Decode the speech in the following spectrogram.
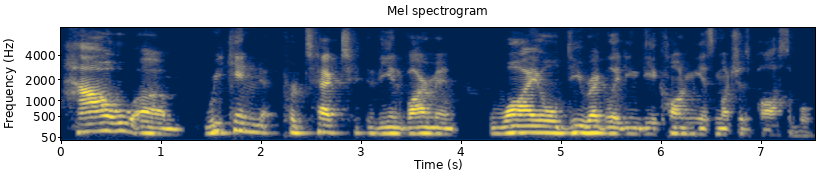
how um, we can protect the environment while deregulating the economy as much as possible?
